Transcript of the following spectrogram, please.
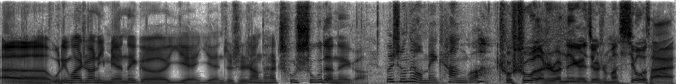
呃，《武林外传》里面那个演演就是让他出书的那个，卫生队我没看过，出书的是吧？那个叫什么秀才，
